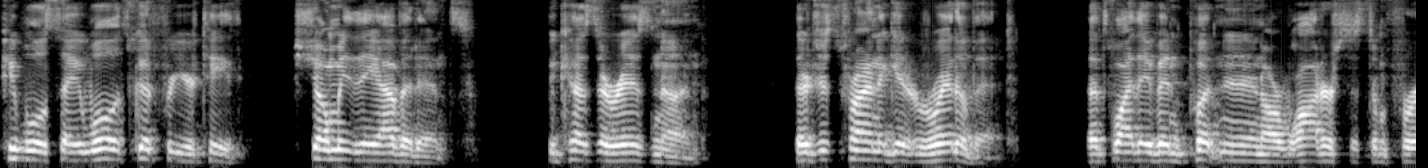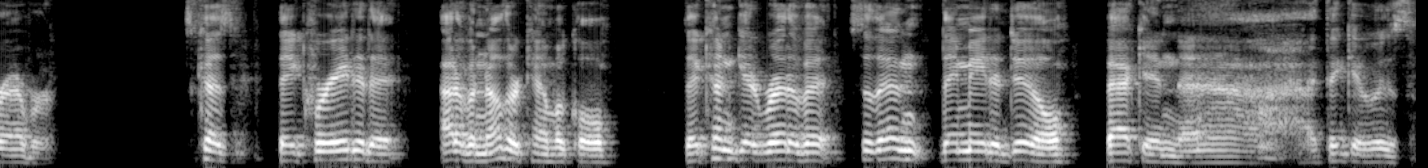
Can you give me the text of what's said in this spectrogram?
People will say, well, it's good for your teeth. Show me the evidence. Because there is none. They're just trying to get rid of it. That's why they've been putting it in our water system forever. It's because they created it out of another chemical. They couldn't get rid of it. So then they made a deal back in, uh, I think it was,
